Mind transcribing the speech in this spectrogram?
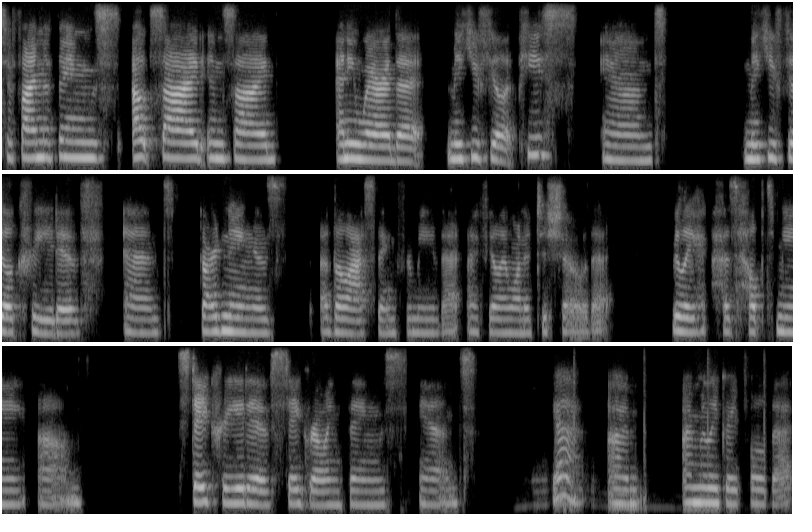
to find the things outside, inside, anywhere that make you feel at peace and make you feel creative. And gardening is the last thing for me that I feel I wanted to show that really has helped me um, stay creative, stay growing things. And yeah, I'm, I'm really grateful that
